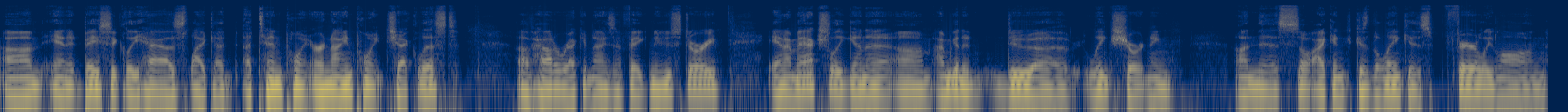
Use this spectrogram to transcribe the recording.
um, and it basically has like a, a ten point or a nine point checklist of how to recognize a fake news story. And I'm actually gonna um, I'm gonna do a link shortening on this so I can because the link is fairly long.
